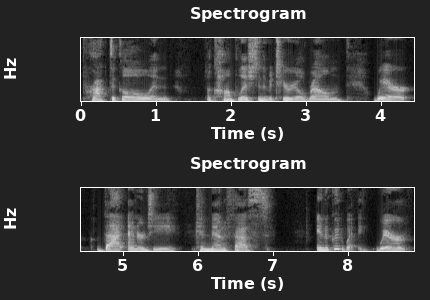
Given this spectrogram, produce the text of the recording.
practical and accomplished in the material realm, where that energy can manifest in a good way, where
